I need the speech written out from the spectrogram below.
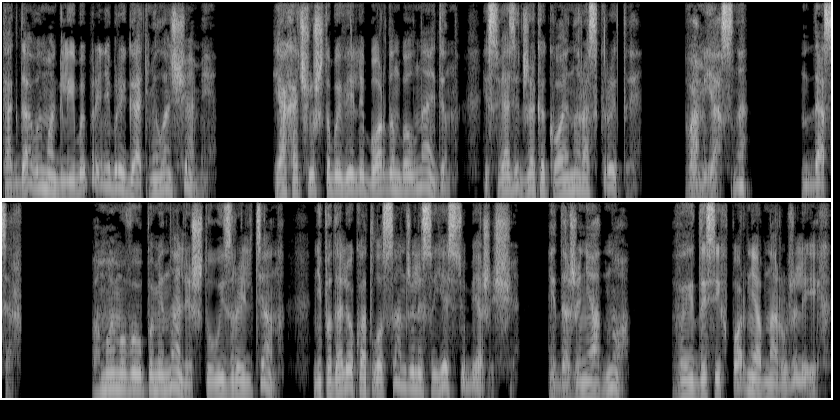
когда вы могли бы пренебрегать мелочами. Я хочу, чтобы Вилли Борден был найден, и связи Джека Коэна раскрыты. Вам ясно? Да, сэр. По-моему, вы упоминали, что у израильтян неподалеку от Лос-Анджелеса есть убежище. И даже не одно. Вы до сих пор не обнаружили их?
